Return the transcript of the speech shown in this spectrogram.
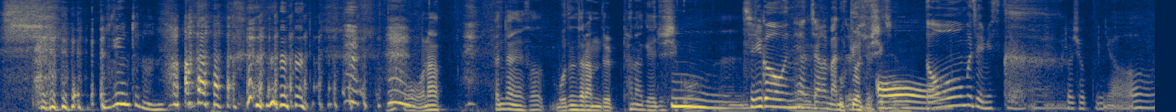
우리한테는. 뭐 워낙 현장에서 모든 사람들 편하게 해주시고 음. 네. 즐거운 네, 현장을 만들어 웃겨주시고. 주시고 어. 너무 재밌어요. 그러셨군요.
